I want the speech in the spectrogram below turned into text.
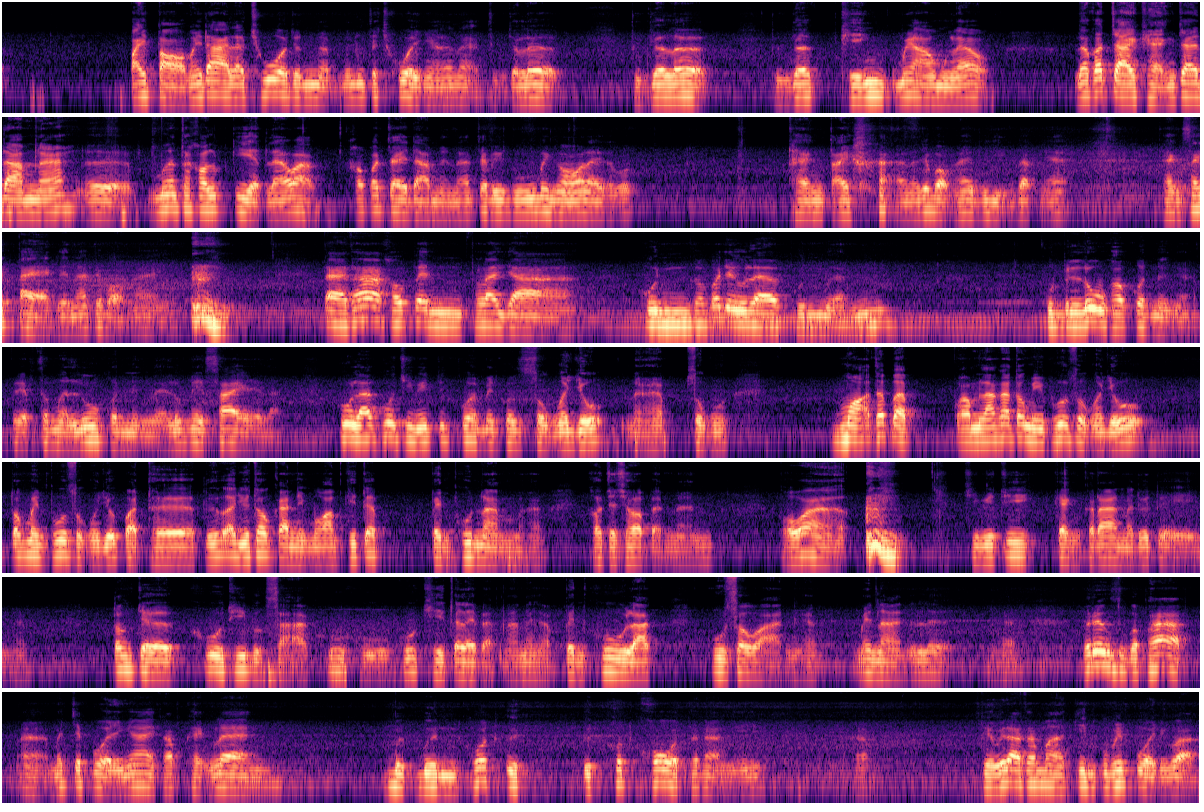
ไปต่อไม่ได้แล้วชั่วจนแบบไม่รู้จะช่วยยังไงแล้วแหละถึงจะเลิก ถึงจะเลิก ถึงจะทิ้งไม่เอามึงแล้ว แล้วก็ใจแข็งใจดำนะ เออ เมื่อถ้าเขาเกลียดแล้วอะเขาก็ใจดำเลยนะ จะไปรุ้งไปง้ออะไรเขาก็แทงไตหานะจะบอกให้ผู้หญิงแบบเนี้ย แทงไส้แตกเลยนะจะบอกให้ แต่ถ้าเขาเป็นภรรยา คุณเขาก็จะดูแลคุณเหมือน คุณเป็นลูกเขาคนหนึ่งอะเปรียบเสมือนลูกคนหนึ่งเลยลูกในไส้เลยล่ะคู่รักคู่ชีวิตควรเป็นคนสูงอายุนะครับ สูงเหมาะถ้าแบบความรักก็ต้องมีผู้สูงอายุ ต้องเป็นผู้สูงอายุกว่าเธอ หรืออายุเท่ากันในความคิดจะเป็นผู้นำครับเขาจะชอบแบบนั้น เพราะว่าชีวิตที่แก่งกร้านมาด้วยตัวเองครับ ต้องเจอคู่ที่ปรึกษาคู่หูคู่คิดอะไรแบบนั้นนะครับ เป็นคู่รักคู่สว่านนะครับ ไม่นานก็เลิกนะครับ เรื่องสุขภาพอ่าไม่เจ็บป่วยง่ายครับ แข็งแรงบึกบึนโคตรอึดอึดโคตรโคตรขนาดนี้นะครับเสียเวลาทำมากินกูไม่ป่วยดีกว่า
